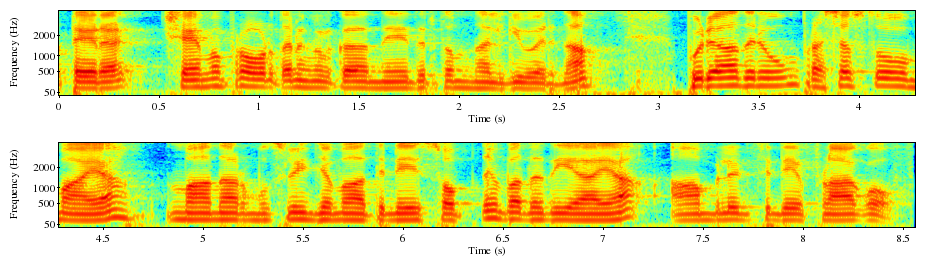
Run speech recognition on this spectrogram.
ഒട്ടേറെ ക്ഷേമ പ്രവർത്തനങ്ങൾക്ക് നേതൃത്വം നൽകി വരുന്ന പുരാതനവും പ്രശസ്തവുമായ മാന്നാർ മുസ്ലിം ജമാഅത്തിന്റെ സ്വപ്ന പദ്ധതിയായ ആംബുലൻസിന്റെ ഫ്ളാഗ് ഓഫ്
